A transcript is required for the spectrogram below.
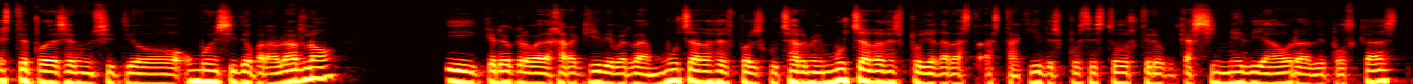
este puede ser un sitio, un buen sitio para hablarlo. Y creo que lo voy a dejar aquí, de verdad. Muchas gracias por escucharme, muchas gracias por llegar hasta, aquí después de estos, creo que casi media hora de podcast.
